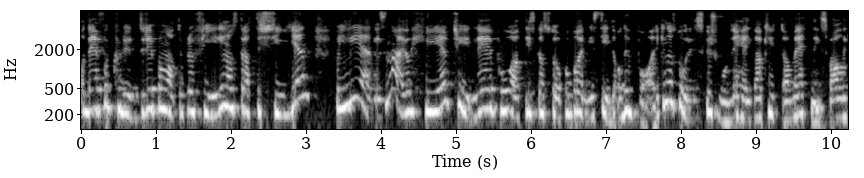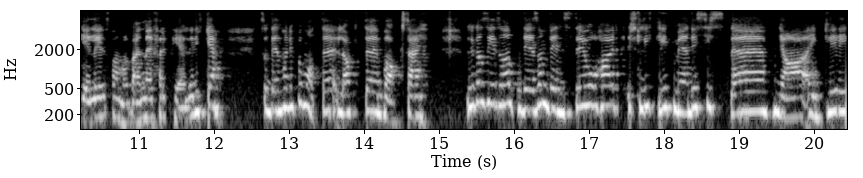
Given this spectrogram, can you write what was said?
Og Det forkludrer på en måte profilen og strategien. For Ledelsen er jo helt tydelig på at de skal stå på borgerlig side. Og det var ikke noen store diskusjoner i helga knytta om retningsvalg eller samarbeid med Frp eller ikke. Så den har de på en måte lagt eh, bak seg. Men du kan si sånn at Det som Venstre jo har slitt litt med de siste ja, egentlig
